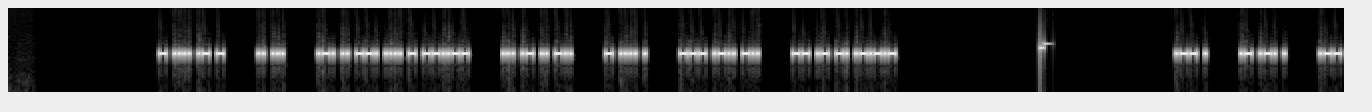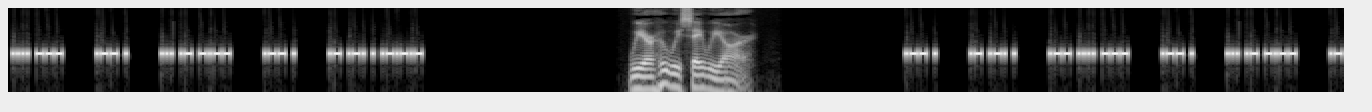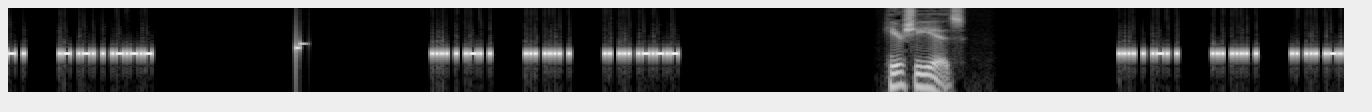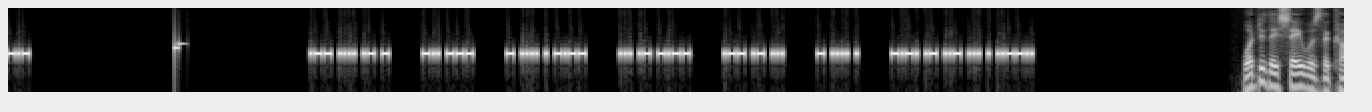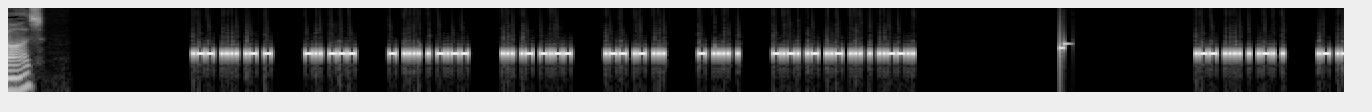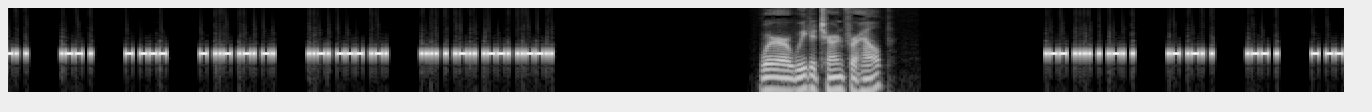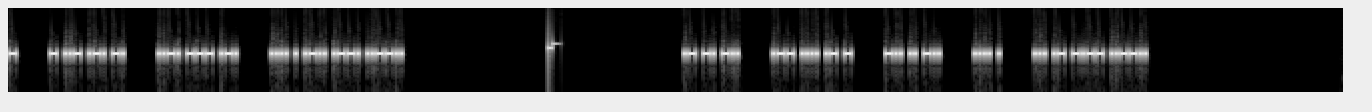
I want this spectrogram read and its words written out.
We are who we say we are. Here she is. What do they say was the cause? Where are we to turn for help?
